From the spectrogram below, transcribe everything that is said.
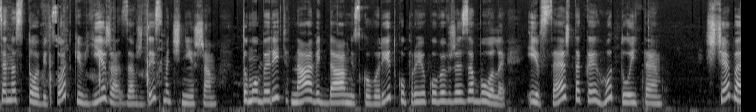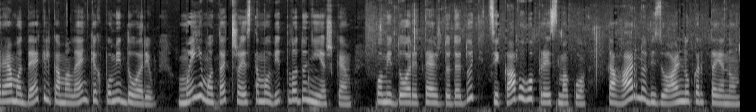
це на 100% їжа завжди смачніша. Тому беріть навіть давню сковорідку, про яку ви вже забули, і все ж таки готуйте. Ще беремо декілька маленьких помідорів, миємо та чистимо від плодоніжки. Помідори теж додадуть цікавого присмаку та гарну візуальну картину.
